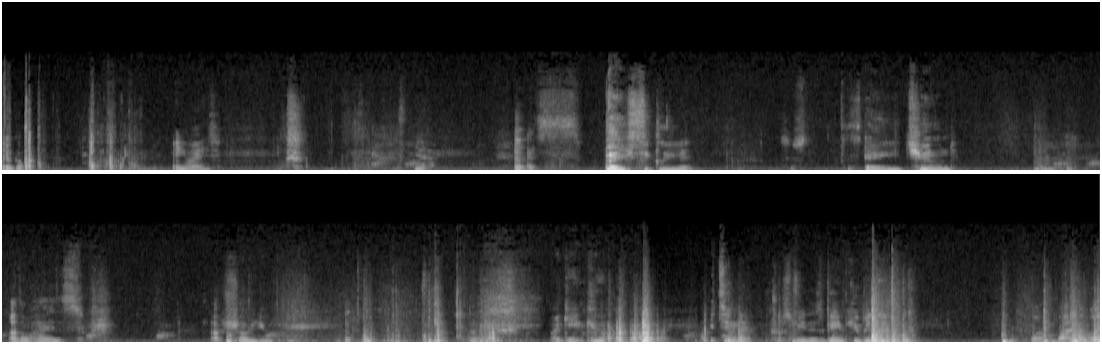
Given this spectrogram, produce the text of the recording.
There we go. Anyways. Yeah. That's basically it. Just stay tuned. Otherwise, I'll show you my GameCube. It's in there. Trust me, there's a GameCube in there. Oh, by the way,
